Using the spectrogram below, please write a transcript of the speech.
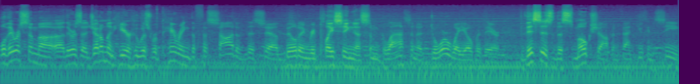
Well, there was some. Uh, uh, there was a gentleman here who was repairing the facade of this uh, building, replacing uh, some glass in a doorway over there. This is the smoke shop. In fact, you can see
